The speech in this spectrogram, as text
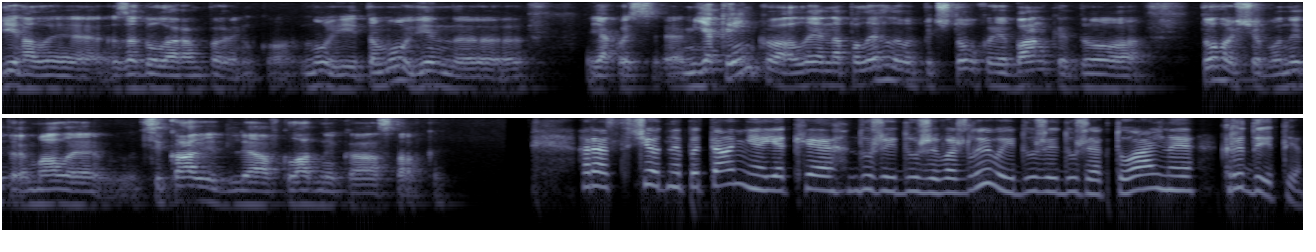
бігали за доларом по ринку. Ну і тому він е, якось е, м'якенько, але наполегливо підштовхує банки до того, щоб вони тримали цікаві для вкладника ставки. Гаразд, ще одне питання, яке дуже і дуже важливе і дуже і дуже актуальне кредити.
